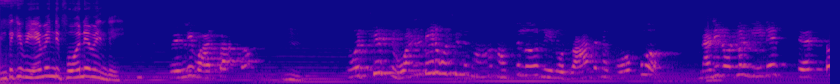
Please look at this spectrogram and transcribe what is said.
ఇంతకీ ఏమైంది? ఫోన్ ఏమైంది? వెళ్ళి వాట్సాప్. వచ్చేసి వన్ డే వచ్చింది మా అసలు నేను రాదన్న కోపు నడి రోడ్లో నేనే చేతితో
